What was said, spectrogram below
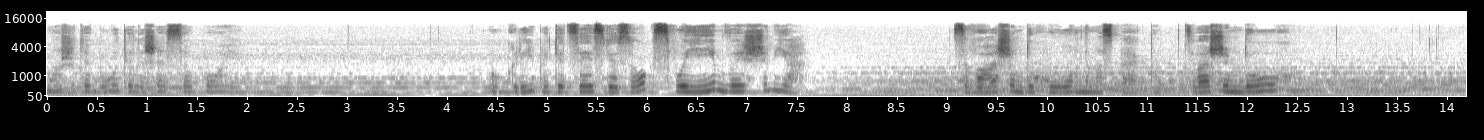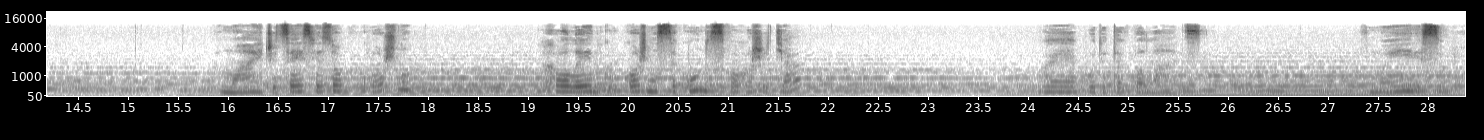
можете бути лише собою. Укріплюйте цей зв'язок своїм вищим я, з вашим духовним аспектом, з вашим духом. Маючи цей зв'язок кожну хвилинку, кожну секунду свого життя, ви будете в балансі, в мирі собою,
